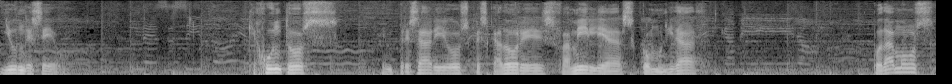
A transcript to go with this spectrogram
Y un deseo, que juntos, empresarios, pescadores, familias, comunidad, podamos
